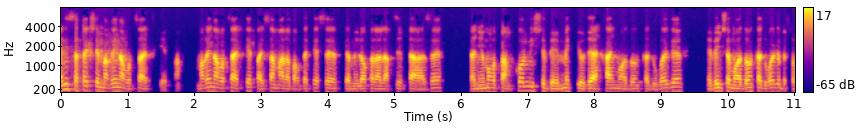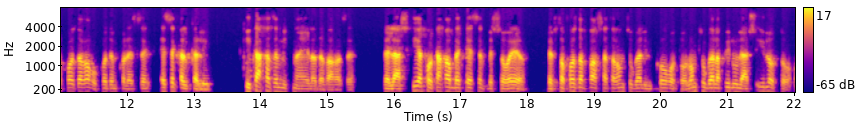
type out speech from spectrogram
אין לי ספק שמרינה רוצה את קפה. מרינה רוצה את קפה, היא שמה עליו הרבה כסף, גם היא לא יכולה להחזיר את הזה. ואני אומר עוד פעם, כל מי שבאמת יודע חי מועדון כדורגל, מבין שמועדון כדורגל בסופו של דבר הוא קודם כל עסק, עסק כלכלי, כי ככה זה מתנהל הדבר הזה. ולהשקיע כל כך הרבה כסף בשוער, ובסופו של דבר שאתה לא מסוגל למכור אותו, לא מסוגל אפילו להשאיל אותו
